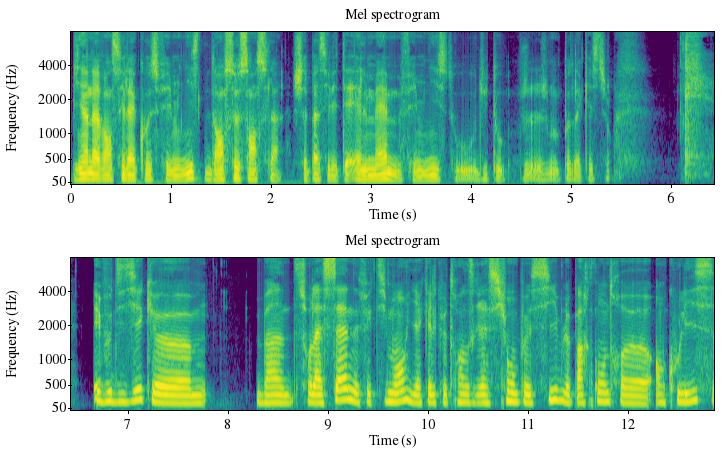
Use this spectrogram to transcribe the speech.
bien avancer la cause féministe dans ce sens-là. Je sais pas s'il était elle-même féministe ou du tout je, me pose la question. Et vous disiez que ben, sur la scène, effectivement, il y a quelques transgressions possibles. Par contre, euh, en coulisses,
